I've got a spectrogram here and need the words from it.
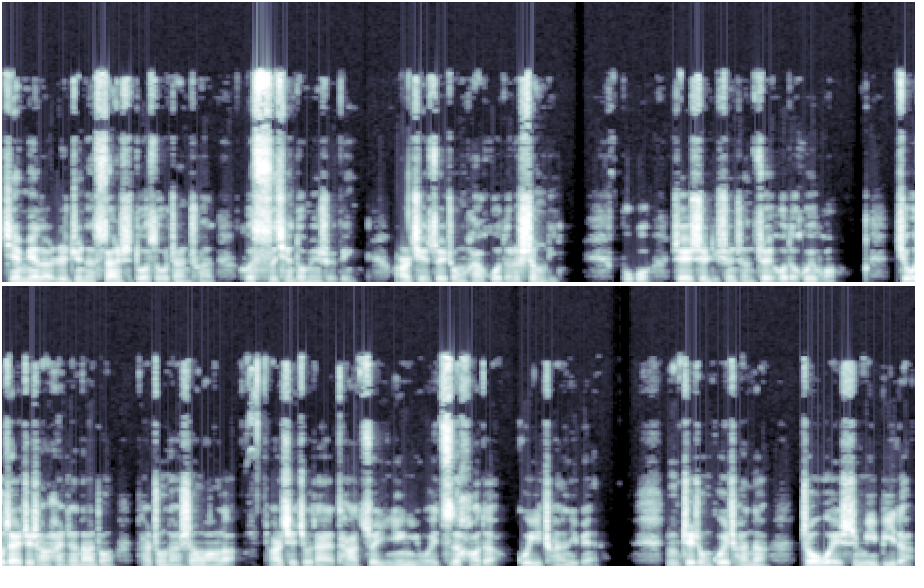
歼灭了日军的三十多艘战船和四千多名水兵，而且最终还获得了胜利。不过，这也是李舜臣最后的辉煌。就在这场海战当中，他中弹身亡了，而且就在他最引以为自豪的龟船里边。那么这种龟船呢，周围是密闭的，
